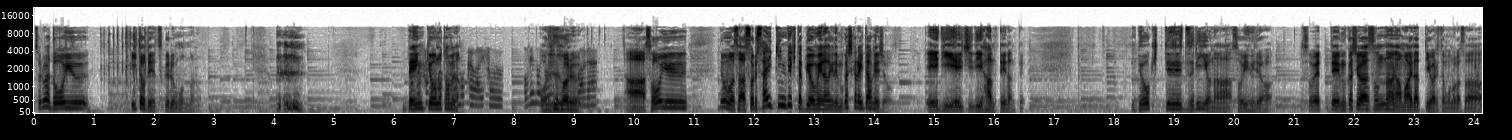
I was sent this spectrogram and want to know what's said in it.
それはどういう意図で作るもんなの？勉強のためなの？俺の料理。ああ、そういう、でもさ、それ最近できた病名なだけで昔からいたわけでしょ ?ADHD 判定なんて。病気ってずりーよな、そういう意味では。そうやって昔はそんな甘えだって言われたものがさ、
